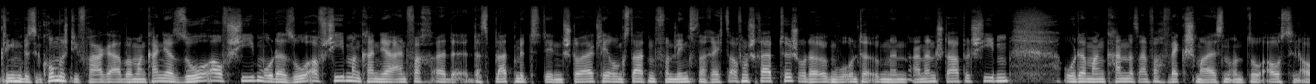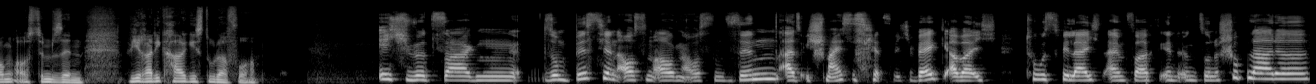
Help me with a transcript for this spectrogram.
klingt ein bisschen komisch die Frage, aber man kann ja so aufschieben oder so aufschieben. Man kann ja einfach äh, das Blatt mit den Steuererklärungsdaten von links nach rechts auf dem Schreibtisch oder irgendwo unter irgendeinen anderen Stapel schieben. Oder man kann das einfach wegschmeißen und so aus den Augen, aus dem Sinn. Wie radikal gehst du davor? Ich würde sagen, so ein bisschen aus dem Augen, aus dem Sinn. Also ich schmeiße es jetzt nicht weg, aber ich tue es vielleicht einfach in irgendeine so Schublade,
